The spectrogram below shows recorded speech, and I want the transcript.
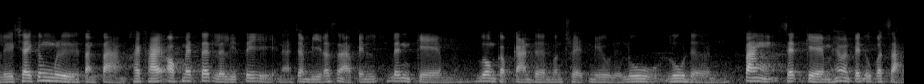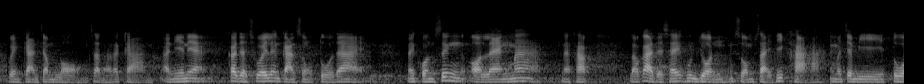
หรือใช้เครื่องมือต่างๆ คล้ายๆ augmented reality นะจะมีลักษณะเป็นเล่นเกม ร่วมกับการเดินบน treadmill หรือลู่ลู่เดิน ตั้งเซตเกมให้มันเป็นอุปสรรคเป็นการจำลองสถานการณ์ อันนี้เนี่ยก็จะช่วยเรื่องการทรงตัวได้ ในคนซึ่งอ่อนแรงมากนะครับเราก็อาจจะใช้หุ่นยนต์สวมใส่ที่ขา มันจะมีตัว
